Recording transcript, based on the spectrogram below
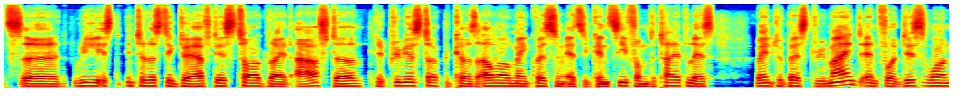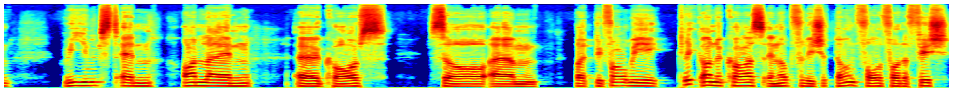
it's uh, really interesting to have this talk right after the previous talk because our main question, as you can see from the title, is when to best remind. And for this one, we used an online uh, course. So, um, but before we click on the course and hopefully don't fall for the fish,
